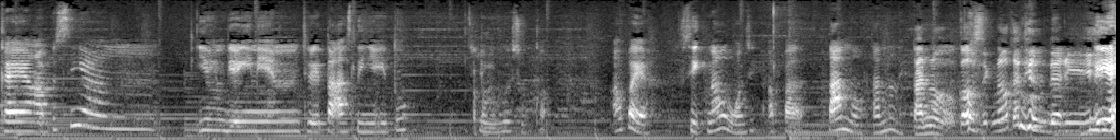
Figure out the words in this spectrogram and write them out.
kayak yang apa sih yang yang dia ingin cerita aslinya itu? Apa? Gue suka. Apa ya? Signal bukan sih? Apa? Tunnel tunnel ya? Tunnel, kalau signal kan yang dari iya.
